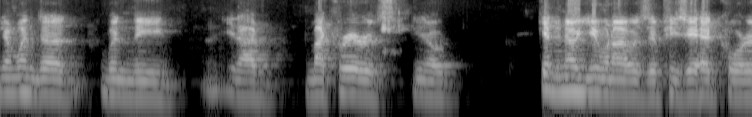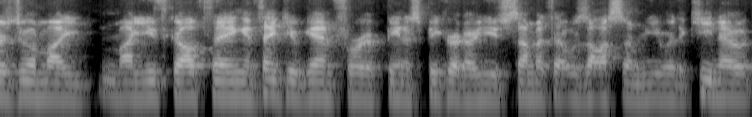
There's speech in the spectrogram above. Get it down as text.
You know, when the when the you know my career is you know getting to know you when I was at PGA headquarters doing my my youth golf thing, and thank you again for being a speaker at our youth summit. That was awesome. You were the keynote.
